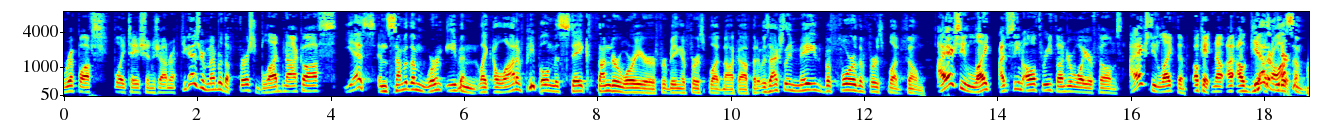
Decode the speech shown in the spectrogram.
rip-off exploitation genre. Do you guys remember the first Blood knockoffs? Yes, and some of them weren't even, like a lot of people mistake Thunder Warrior for being a First Blood knockoff, but it was actually made before the First Blood film. I actually like, I've seen all three Thunder Warrior films. I actually like them. Okay, now I, I'll give Yeah, they're Peter, awesome.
